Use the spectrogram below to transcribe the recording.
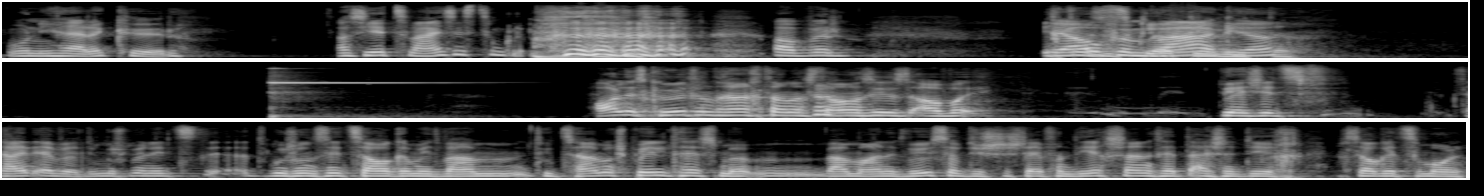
wo ich hergehöre. Also jetzt weiß ich es zum Glück. Aber ich ja, auf dem Weg, ja. Alles gut und recht, Anastasius, aber du hast jetzt gesagt, eben, du, musst mir jetzt, du musst uns nicht sagen, mit wem du zusammengespielt hast, wenn wir auch nicht wissen, aber du hast Stefan Dirkstein gesagt, der ist natürlich, ich sage jetzt mal,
